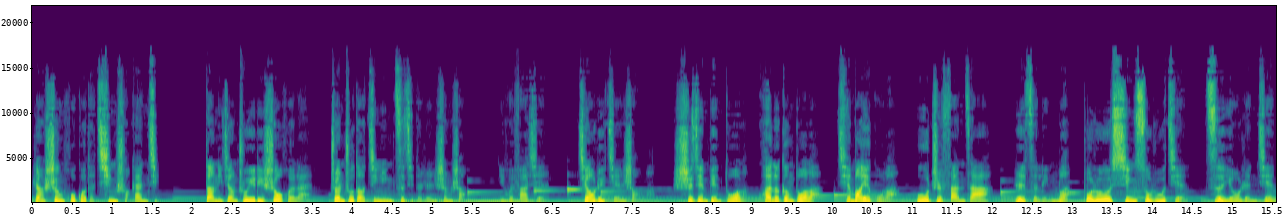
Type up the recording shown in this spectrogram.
让生活过得清爽干净。当你将注意力收回来，专注到经营自己的人生上，你会发现。”焦虑减少了，时间变多了，快乐更多了，钱包也鼓了。物质繁杂，日子凌乱，不如心素如简，自由人间。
